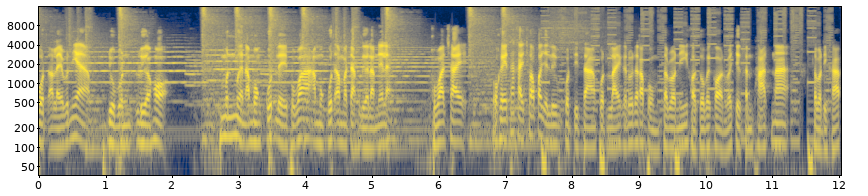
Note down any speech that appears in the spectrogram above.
บทอะไรวะเนี่ย อยู่บนเรือเหาะมันเหมือนอมงกุฎเลยเพราะว่าอมงกุฎเอามาจากเรือลำนี้แหละผมว่าใช่ โอเค ถ้าใครชอบก็อย่าลืมกดติดตามกดไลค์กันด้วยนะครับผมสำหรับวันนี้ขอตัวไปก่อนไว้เจอกันพาร์ทหน้า สวัสดีครับ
